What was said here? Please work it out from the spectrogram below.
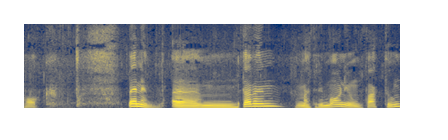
hoc. Bene, um, tamen matrimonium factum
